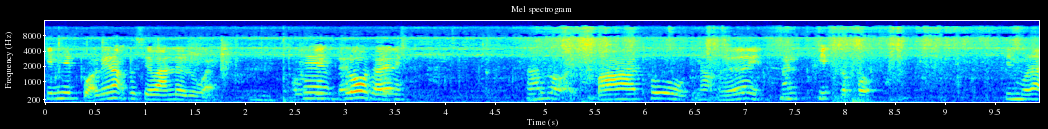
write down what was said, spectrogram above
กินเห็ดปวกได้เนาะคือเสียหวานเลยรวยอืมแห้งโลเท่าไหร่นี่ สามร้อยปลาโทกเนาะเอ้ยมันพิษกระเพาะกินหมดได้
